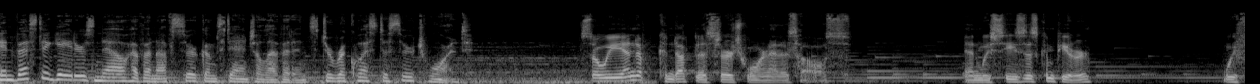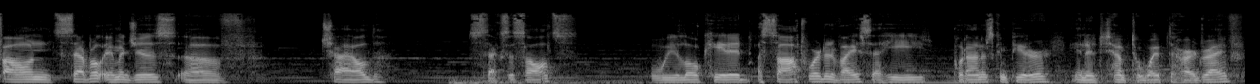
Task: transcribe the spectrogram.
Investigators now have enough circumstantial evidence to request a search warrant. So we end up conducting a search warrant at his house, and we seize his computer. We found several images of child sex assaults. We located a software device that he put on his computer in an attempt to wipe the hard drive.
